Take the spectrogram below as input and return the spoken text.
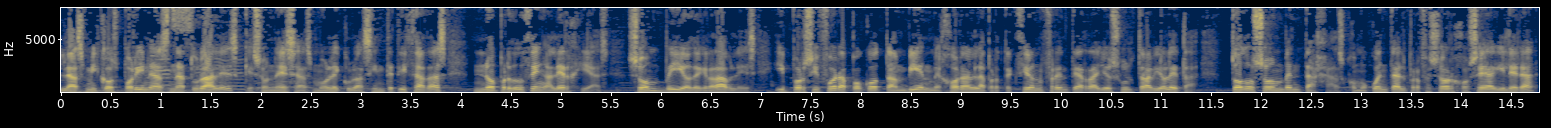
Las micosporinas naturales, que son esas moléculas sintetizadas, no producen alergias, son biodegradables y por si fuera poco también mejoran la protección frente a rayos ultravioleta. Todos son ventajas, como cuenta el profesor José Aguilera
